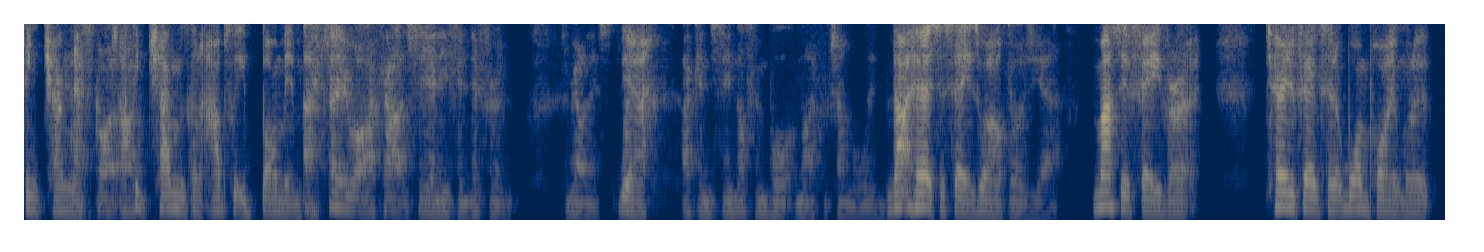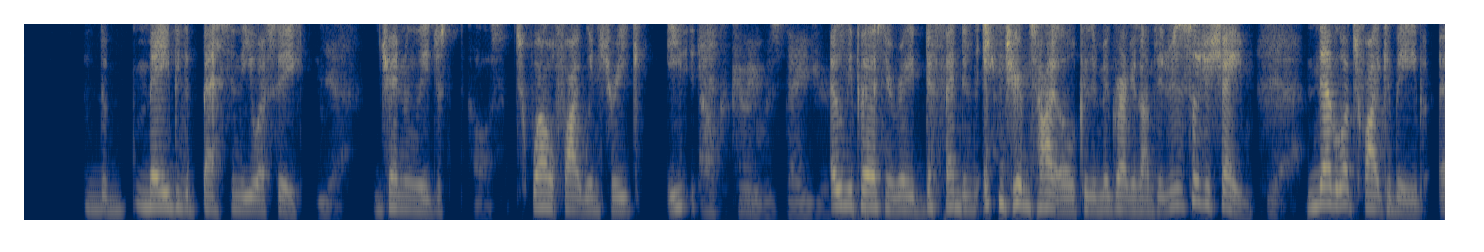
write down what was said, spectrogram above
think Chandler's. Got- I think Chandler's gonna absolutely bomb him. I tell you what, I can't see anything different, to be honest. Yeah, I, can see nothing but Michael Chandler win. that hurts to say as well. It does, yeah. Massive favorite. Tony Ferguson at one point one of the maybe the best in the UFC. Yeah, Generally, just. 12 fight win streak. He, El Cucuy was dangerous. only person who really defended an interim title because of McGregor's antics, which is such a shame. Yeah, Never got to fight Khabib. Uh,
